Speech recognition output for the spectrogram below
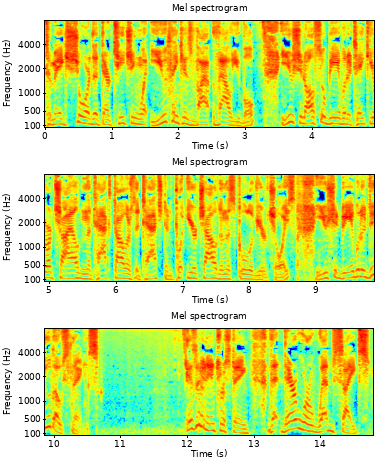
to make sure that they're teaching what you think is vi- valuable. You should also be able to take your child and the tax dollars attached and put your child in the school of your choice. You should be able to do those things. Isn't it interesting that there were websites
